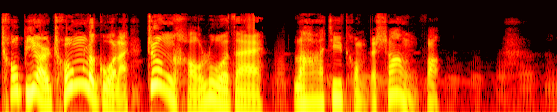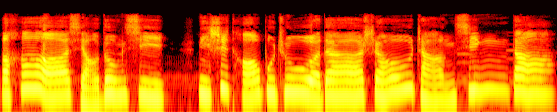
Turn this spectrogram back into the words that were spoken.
朝比尔冲了过来，正好落在垃圾桶的上方。啊哈，小东西，你是逃不出我的手掌心的。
